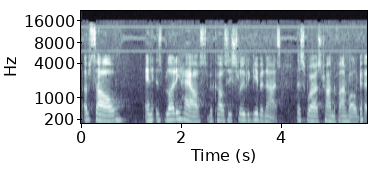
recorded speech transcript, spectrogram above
of Saul and his bloody house, because he slew the Gibeonites. That's where I was trying to find a while ago.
